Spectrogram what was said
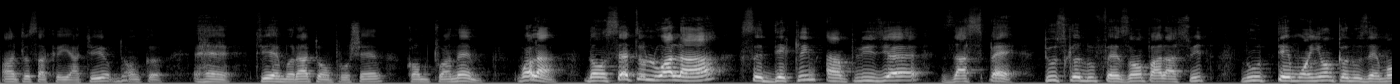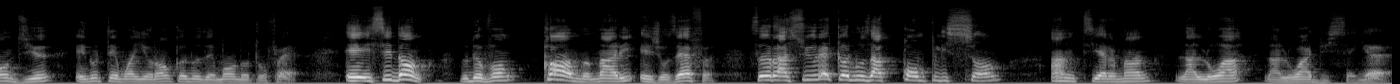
entre sa créature. Donc, eh, tu aimeras ton prochain comme toi-même. Voilà. Donc cette loi-là se décline en plusieurs aspects. Tout ce que nous faisons par la suite, nous témoignons que nous aimons Dieu et nous témoignerons que nous aimons notre frère. Et ici donc, nous devons, comme Marie et Joseph, se rassurer que nous accomplissons entièrement la loi, la loi du Seigneur.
